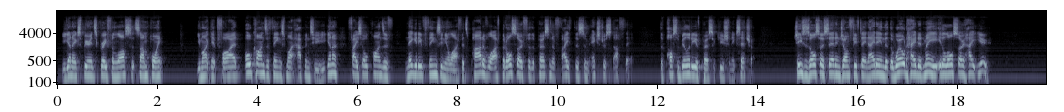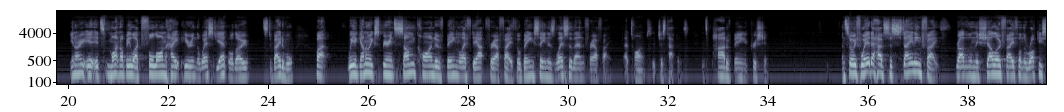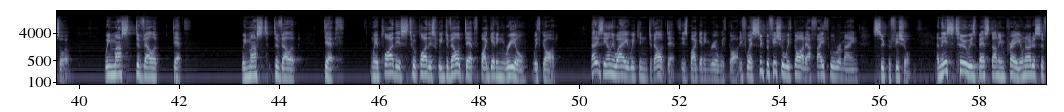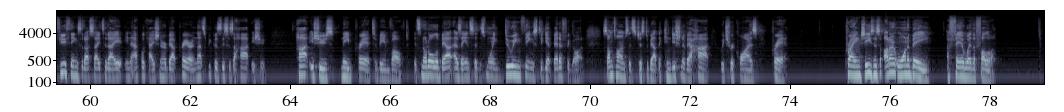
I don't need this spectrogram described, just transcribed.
You're going to experience grief and loss at some point. You might get fired. All kinds of things might happen to you. You're going to face all kinds of negative things in your life. It's part of life, but also for the person of faith, there's some extra stuff there the possibility of persecution, etc. Jesus also said in John 15, 18 that the world hated me, it'll also hate you. You know, it might not be like full on hate here in the West yet, although it's debatable, but we are going to experience some kind of being left out for our faith or being seen as lesser than for our faith at times. It just happens. It's part of being a Christian. And so, if we're to have sustaining faith rather than this shallow faith on the rocky soil, we must develop depth. We must develop depth. And we apply this, to apply this, we develop depth by getting real with God. That is the only way we can develop depth, is by getting real with God. If we're superficial with God, our faith will remain superficial. And this too is best done in prayer. You'll notice a few things that I say today in application are about prayer, and that's because this is a heart issue. Heart issues need prayer to be involved. It's not all about, as Ian said this morning, doing things to get better for God. Sometimes it's just about the condition of our heart, which requires prayer. Praying, Jesus, I don't want to be a fair weather follower.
